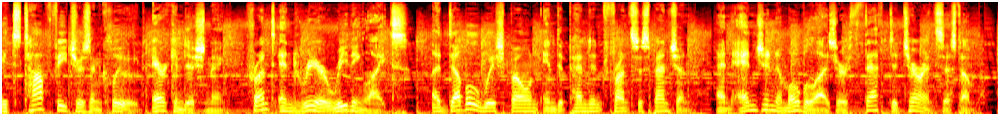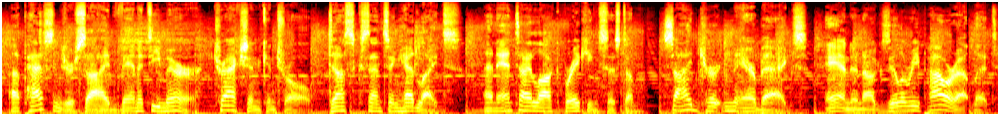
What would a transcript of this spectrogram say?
Its top features include air conditioning, front and rear reading lights, a double wishbone independent front suspension, an engine immobilizer theft deterrent system, a passenger side vanity mirror, traction control, dusk sensing headlights, an anti-lock braking system, side curtain airbags, and an auxiliary power outlet.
